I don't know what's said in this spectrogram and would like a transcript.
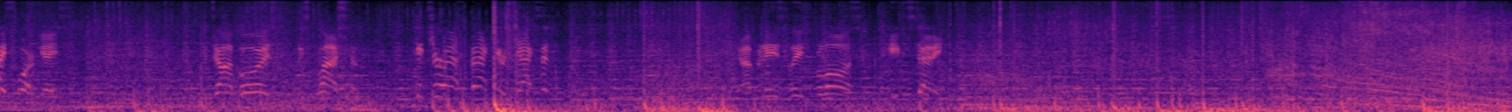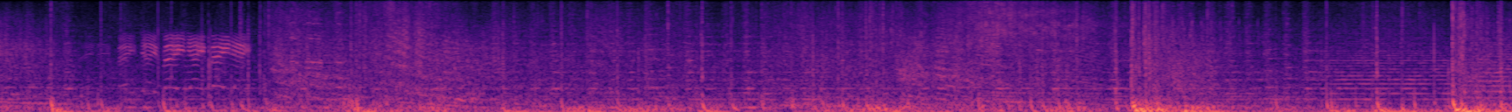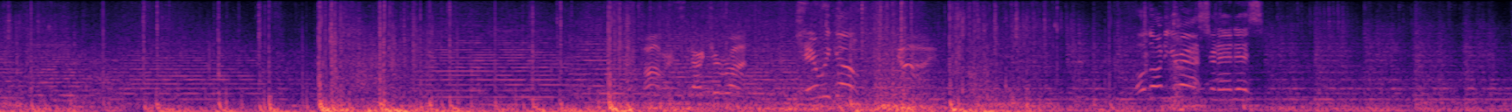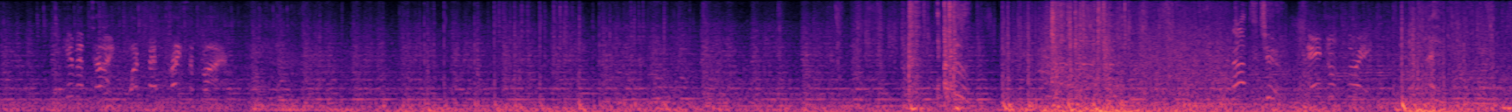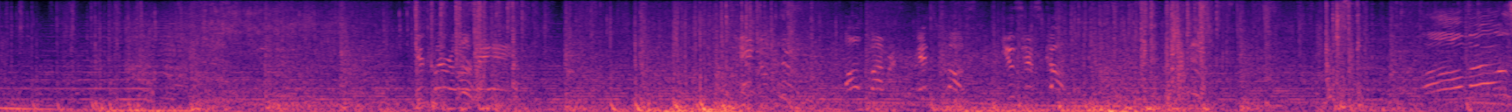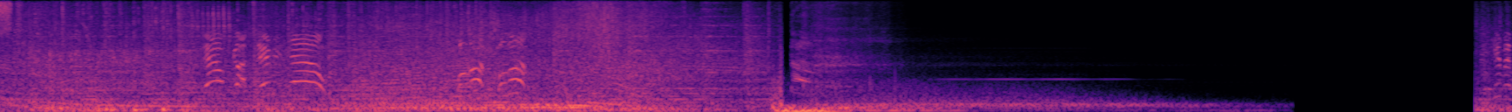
Nice work, Ace. Good job, boys. We splashed them. Get your ass back here, Jackson! Japanese fleet's below us. Keep steady.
